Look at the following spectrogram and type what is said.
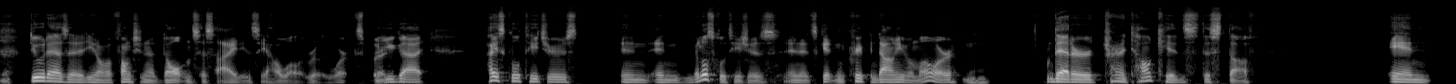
Yeah. do it as a you know a functioning adult in society and see how well it really works but Right. you got high school teachers and and middle school teachers and it's getting creeping down even lower Mhm. that are trying to tell kids this stuff and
